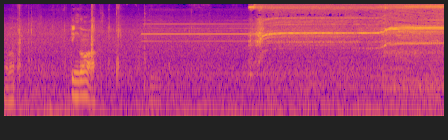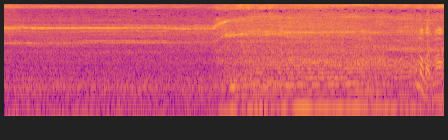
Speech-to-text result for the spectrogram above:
好了，定高啊。这么稳吗？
